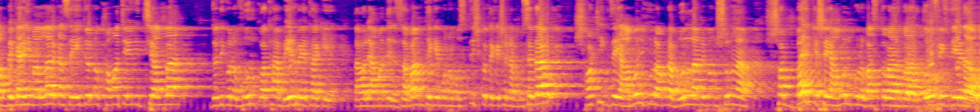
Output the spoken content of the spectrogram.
রব্বে কারিম আল্লাহর কাছে এই জন্য ক্ষমা চেয়ে নিচ্ছি আল্লাহ, যদি কোনো ভুল কথা বের হয়ে থাকে, তাহলে আমাদের জবান থেকে মনো মস্তিষ্ক থেকে সেটা মুছে দাও। সঠিক যে আমলগুলো আমরা বললাম এবং শুনলাম, সবাইকে সেই আমলগুলো বাস্তবায়ন করার তৌফিক দিয়ে দাও।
